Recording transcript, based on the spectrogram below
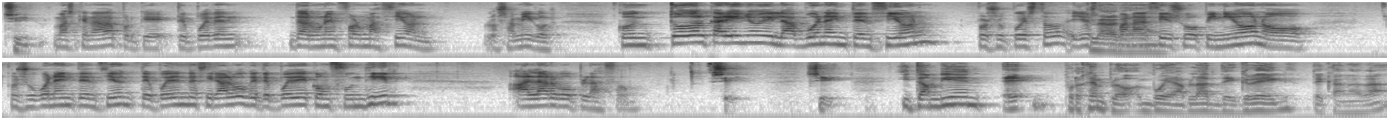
sí, más que nada porque te pueden dar una información, los amigos, con todo el cariño y la buena intención, por supuesto. Ellos te Claro. van a decir su opinión o con su buena intención te pueden decir algo que te puede confundir a largo plazo. sí, sí. Y también, eh, por ejemplo, voy a hablar de Greg de Canadá.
